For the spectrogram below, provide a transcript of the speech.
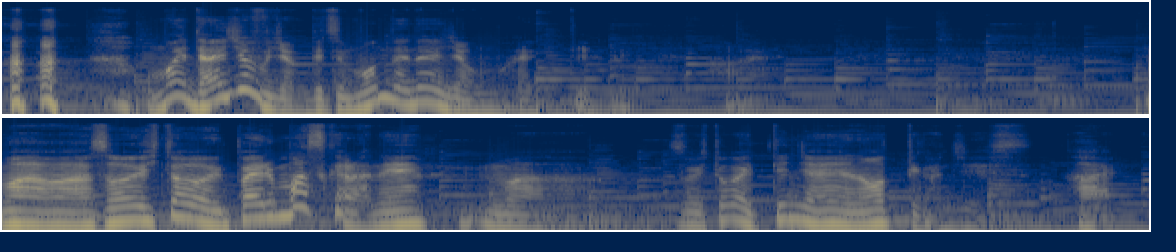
お前大丈夫じゃん。別に問題ないじゃんお前っていうね、はい、まあまあそういう人いっぱいいますからね。まあそういう人が言ってんじゃないのって感じです。はい。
